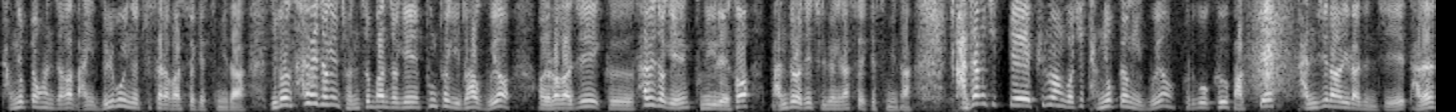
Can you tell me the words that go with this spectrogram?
당뇨병 환자가 많이 늘고 있는 추세라고 할 수 있겠습니다. 이건 사회적인 전반적인 풍토이기도 하고요. 어, 여러 가지 그 사회적인 분위기에 서 만들어진 질병이라 할 수 있겠습니다. 가장 쉽게 필요한 것이 당뇨병이고요. 그리고 그 밖에 간질환이라든지 다른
